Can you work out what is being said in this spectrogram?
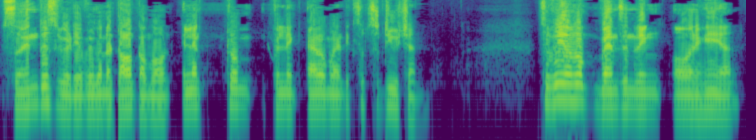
So in this video we're going to talk about electrophilic aromatic substitution. So we have a benzene ring over here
